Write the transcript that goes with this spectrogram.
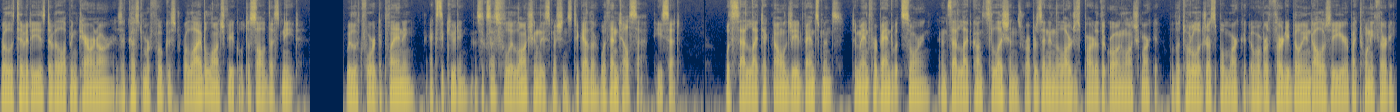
Relativity is developing Terran R as a customer focused, reliable launch vehicle to solve this need. We look forward to planning, executing, and successfully launching these missions together with Intelsat, he said. With satellite technology advancements, demand for bandwidth soaring, and satellite constellations representing the largest part of the growing launch market, with a total addressable market of over $30 billion a year by 2030,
